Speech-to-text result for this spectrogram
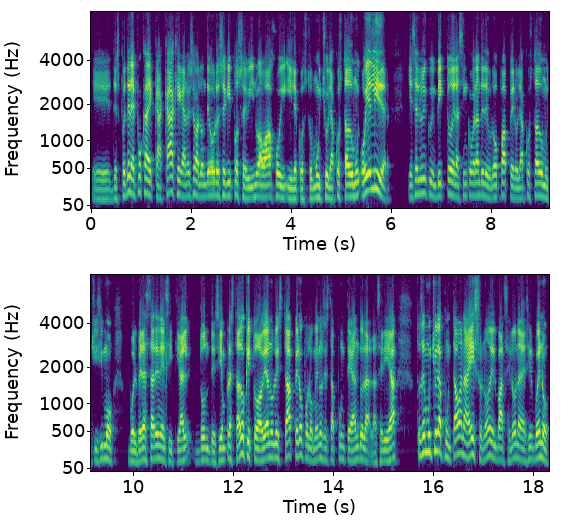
Eh, después de la época de Kaká, que ganó ese balón de oro, ese equipo se vino abajo y, le costó mucho, le ha costado mucho. Hoy el líder, y es el único invicto de las cinco grandes de Europa, pero le ha costado muchísimo volver a estar en el sitial donde siempre ha estado, que todavía no lo está, pero por lo menos está punteando la, la Serie A. Entonces muchos le apuntaban a eso, ¿no? Del Barcelona, decir, bueno,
